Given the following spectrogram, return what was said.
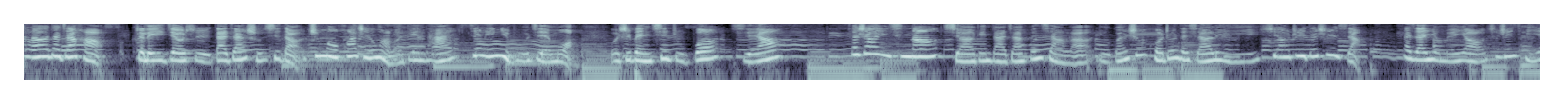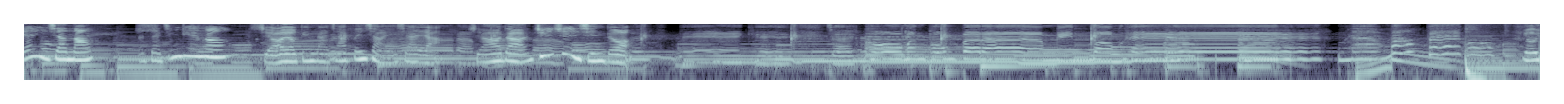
Hello，大家好，这里依旧是大家熟悉的《知梦花城》网络电台《精灵女仆》节目，我是本期主播雪妖。在上一期呢，雪瑶跟大家分享了有关生活中的小礼仪需要注意的事项，大家有没有亲身体验一下呢？那在今天呢，雪瑶要跟大家分享一下呀，雪瑶的军训心得。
